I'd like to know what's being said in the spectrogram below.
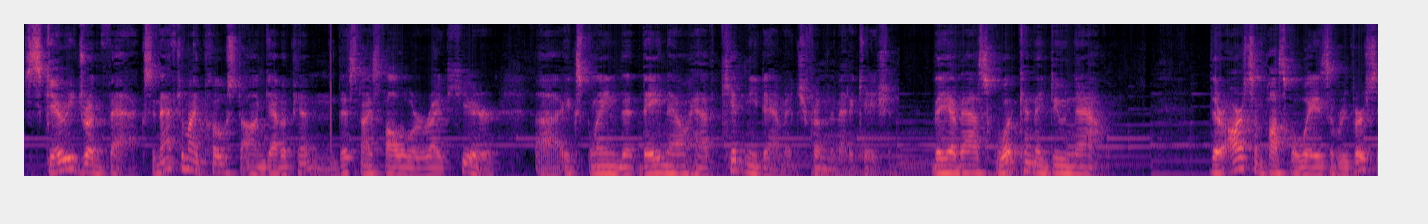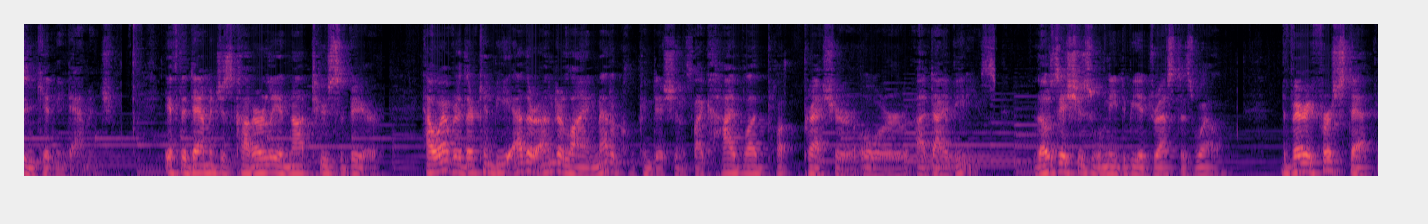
Scary drug facts. And after my post on gabapentin, this nice follower right here uh, explained that they now have kidney damage from the medication. They have asked, what can they do now? There are some possible ways of reversing kidney damage if the damage is caught early and not too severe. However, there can be other underlying medical conditions like high blood pressure or uh, diabetes. Those issues will need to be addressed as well. The very first step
